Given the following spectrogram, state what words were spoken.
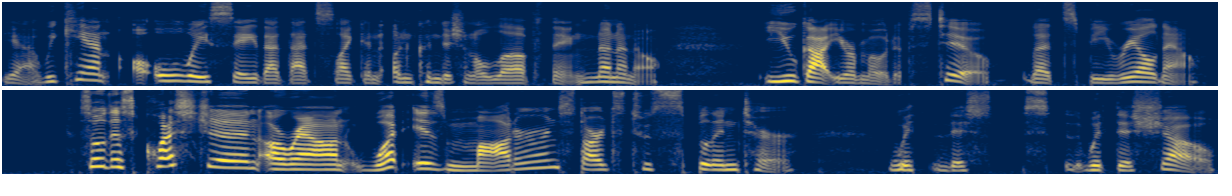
Yeah, we can't always say that that's like an unconditional love thing. No, no, no. You got your motives too. Let's be real now. So this question around what is modern starts to splinter with this with this show.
